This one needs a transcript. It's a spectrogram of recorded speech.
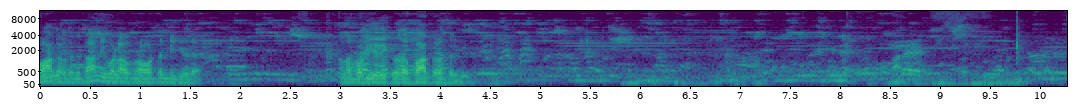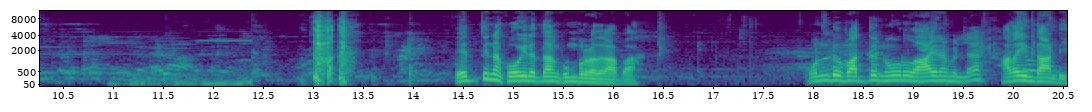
பார்க்குறதுக்கு தான் இவ்வளோ க்ரௌட்டு நிற்குது அந்த பொடி எரிக்கிறத பார்க்குறதுக்கு. எத்தனை கோயிலை தான் கும்பிட்றதுலாப்பா? ஒன்று பத்து நூறு ஆயிரம் இல்லை அதையும் தாண்டி.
